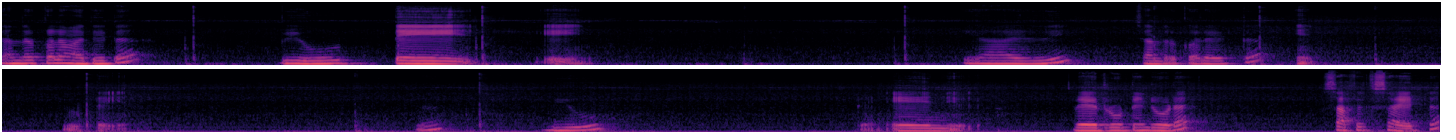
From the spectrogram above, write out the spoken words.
ചന്ദ്രക്കൊല മാറ്റിയിട്ട് ബ്യൂട്ടേ എഴുതി ചന്ദ്രക്കൊല ഇട്ട് ഇൻ ബ്യൂട്ടേൻ. ബ്യൂ എ എൻ വേഡ് റൂട്ടിന്റെ കൂടെ സഫിക്സ് ആയിട്ട്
